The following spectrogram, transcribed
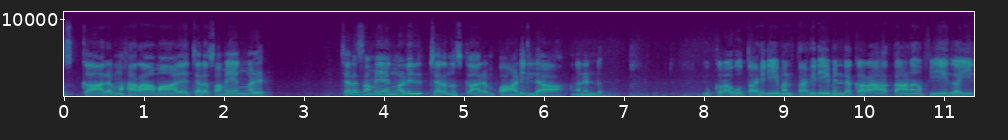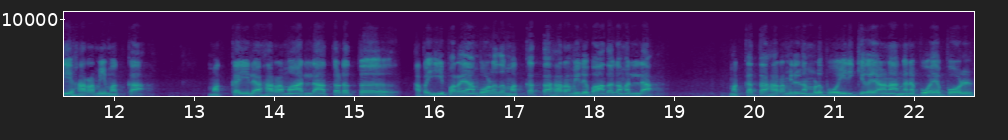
നിസ്കാരം ഹറാമായ ചില സമയങ്ങൾ ചില സമയങ്ങളിൽ ചില നിസ്കാരം പാടില്ല. അങ്ങനെയുണ്ട്. യുക്രഹു തഹരീമൻ തഹരീമിന്റെ കറാഹത്താണ്. ഫി ഗൈരി ഹറമി മക്ക. മക്കയിലെ ഹറമ അല്ലാത്തടത്ത്. അപ്പം ഈ പറയാൻ പോണത് മക്കത്ത ഹറമിൽ ബാധകമല്ല. മക്കത്ത ഹറമിൽ നമ്മൾ പോയിരിക്കുകയാണ്. അങ്ങനെ പോയപ്പോൾ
